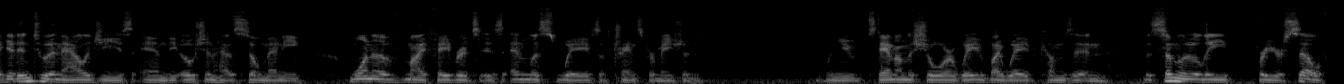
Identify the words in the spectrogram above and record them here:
I get into analogies, and the ocean has so many. One of my favorites is endless waves of transformation. When you stand on the shore, wave by wave comes in. But similarly, for yourself,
